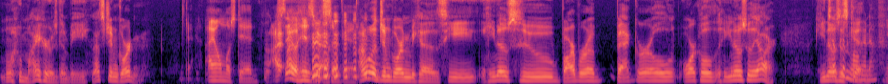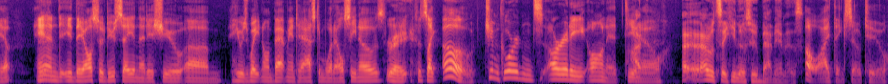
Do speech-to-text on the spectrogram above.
who my hero is going to be. That's Jim Gordon. I almost did. I- Still, I- his yeah. was so good. I'm with Jim Gordon because he he knows who Barbara, Batgirl, Oracle. He knows who they are. He knows Took his him kid. enough. Yep. And it, they also do say in that issue, um, he was waiting on Batman to ask him what else he knows. Right. So it's like, oh, Jim Gordon's already on it, you I- know. I, I would say he knows who Batman is. Oh, I think so too.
